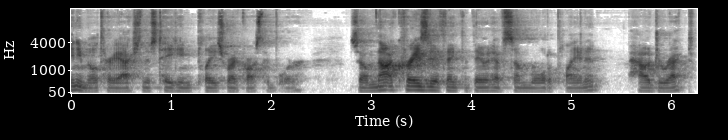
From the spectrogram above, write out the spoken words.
any military action that's taking place right across the border. So I'm not crazy to think that they would have some role to play in it. How direct?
